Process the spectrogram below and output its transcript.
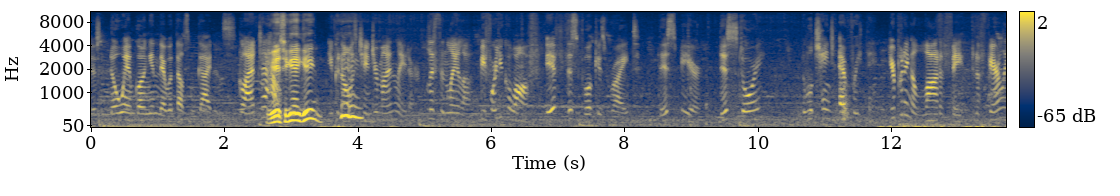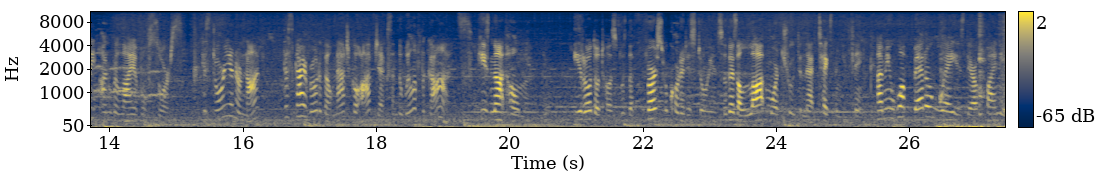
There's no way I'm going in there without some guidance. Glad to Sige, help. sige, game. You can always change your mind later. Listen, Layla, before you go off, If this book is right, this spear, this story, it will change everything. you're putting a lot of faith in a fairly unreliable source. Historian or not, this guy wrote about magical objects and the will of the gods. He's not Homer. Herodotus was the first recorded historian, so there's a lot more truth in that text than you think. I mean, what better way is there of finding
